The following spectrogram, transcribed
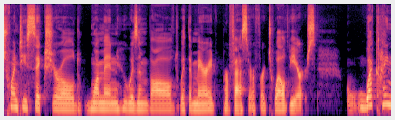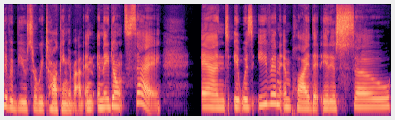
26 year old woman who was involved with a married professor for 12 years. What kind of abuse are we talking about? And, and they don't say. And it was even implied that it is so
